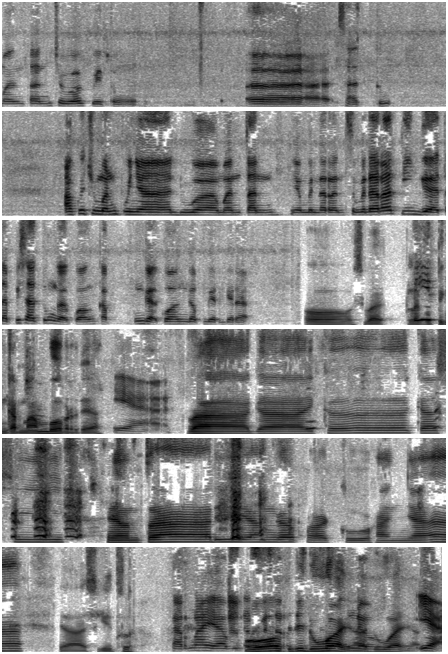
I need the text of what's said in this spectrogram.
Mantan coba aku hitung. Eh satu. Aku cuman punya dua mantan yang beneran. Sebenarnya tiga, tapi satu nggak kuanggap nggak kuanggap gara-gara. Oh, sebagai lagu tingkat mambo berarti ya? Iya. Bagai kekasih yang tadi anggap aku hanya ya segitu. Karena ya bener Oh, jadi dua ya, No. dua ya. Iya.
